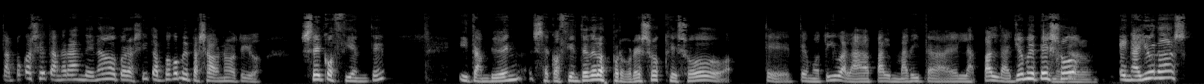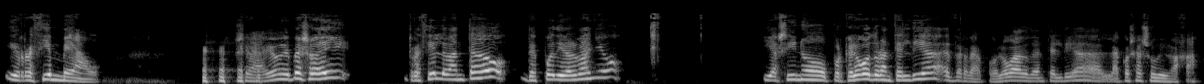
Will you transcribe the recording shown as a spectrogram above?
tampoco ha sido tan grande, no, pero sí, tampoco me he pasado, no, tío sé consciente y también sé consciente de los progresos que eso te, motiva, la palmadita en la espalda. Yo me peso en ayunas y recién meado. O sea, yo me peso ahí recién levantado, después de ir al baño y así no, porque luego durante el día, es verdad, pues luego durante el día la cosa sube y baja.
